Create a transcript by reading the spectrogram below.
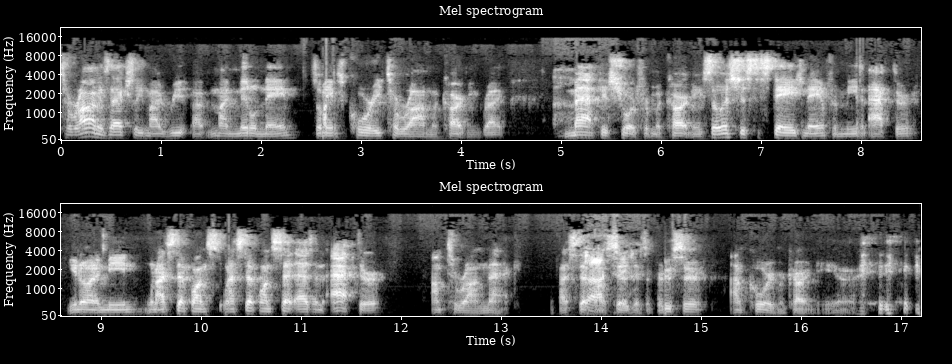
Tehran is actually my re, uh, my middle name, so my name is Corey Tehran McCartney, right? Mac is short for McCartney, so it's just a stage name for me as an actor. You know what I mean? When I step on when I step on set as an actor, I'm Tehran Mac. If I step on stage as a producer, I'm Corey McCartney. Know?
